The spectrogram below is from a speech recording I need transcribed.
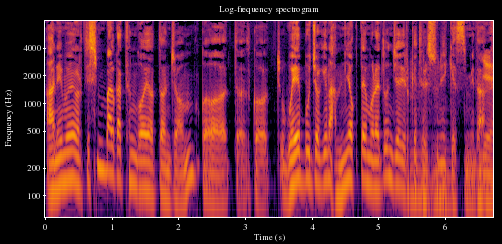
아니면 이렇게 신발 같은 거에 어떤 좀, 그, 외부적인 압력 때문에도 이제 이렇게 될 수는 있겠습니다. 예.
